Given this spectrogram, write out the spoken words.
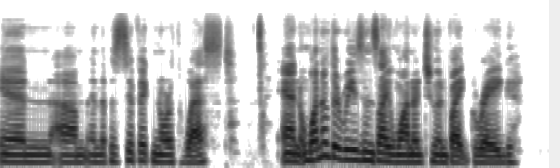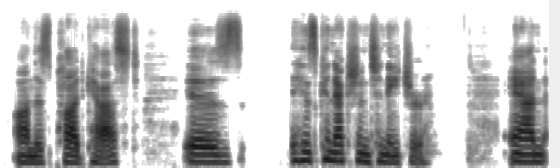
in um, in the Pacific Northwest. And one of the reasons I wanted to invite Greg on this podcast is his connection to nature And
